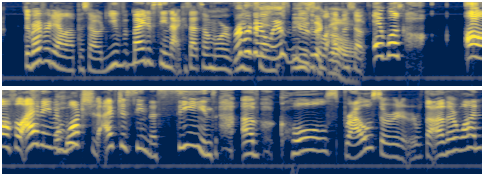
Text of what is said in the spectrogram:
the Riverdale episode. You might have seen that because that's a more Riverdale recent is musical. episode. It was awful. I haven't even watched it. I've just seen the scenes of Cole Sprouse or the other one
